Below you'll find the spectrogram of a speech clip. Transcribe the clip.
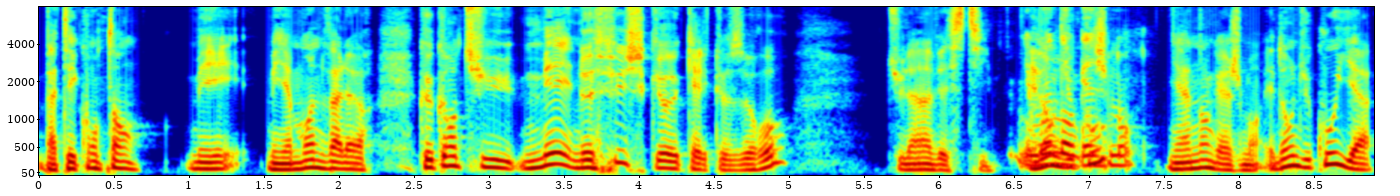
bah t'es content, mais mais il y a moins de valeur que quand tu mets, ne fût-ce que quelques euros, tu l'as investi. Il y a coup, d'engagement. il y a un engagement. Et donc, du coup, il y a-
